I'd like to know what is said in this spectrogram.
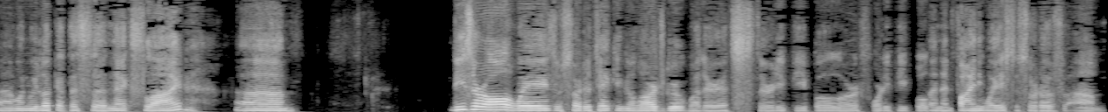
Uh, when we look at this uh, next slide, um, these are all ways of sort of taking a large group, whether it's 30 people or 40 people, and then finding ways to sort of um,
